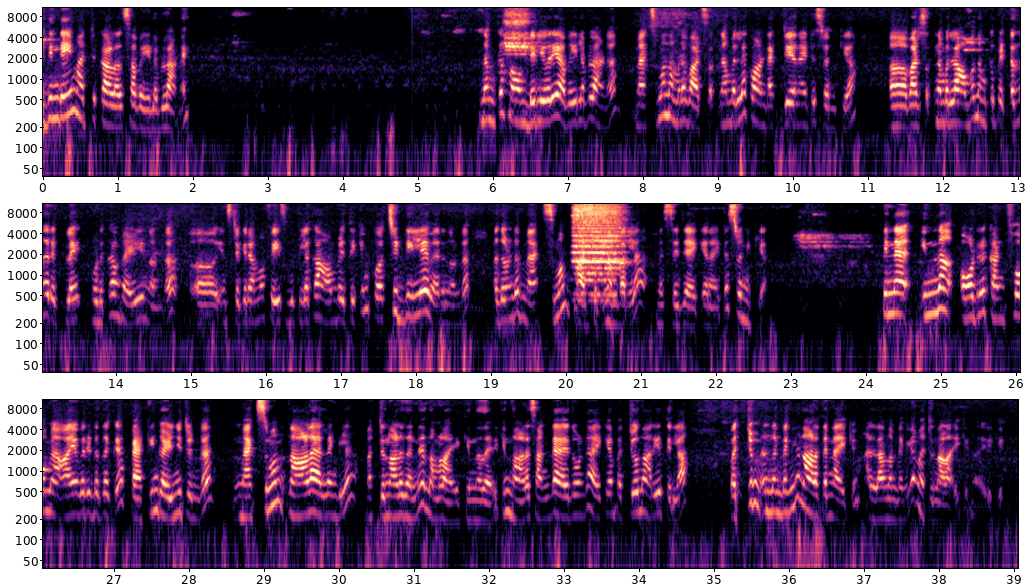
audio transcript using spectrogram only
ഇതിന്റെയും മറ്റ് കളേഴ്സ് അവൈലബിൾ ആണ്. നമുക്ക് ഹോം ഡെലിവറി അവൈലബിൾ ആണ്. മാക്സിമം നമ്മുടെ വാട്സപ്പ് നമ്പറിൽ കോൺടാക്ട് ചെയ്യാനായിട്ട് ശ്രമിക്കുക. വാട്സപ്പ് നമ്പറിലാവുമ്പോൾ നമുക്ക് പെട്ടെന്ന് റിപ്ലൈ കൊടുക്കാൻ കഴിയുന്നുണ്ട്. ഇൻസ്റ്റഗ്രാമോ ഫേസ്ബുക്കിലൊക്കെ ആകുമ്പോഴത്തേക്കും കുറച്ച് ഡിലേ വരുന്നുണ്ട്. അതുകൊണ്ട് മാക്സിമം വാട്സപ്പ് നമ്പറിൽ മെസ്സേജ് അയക്കാനായിട്ട് ശ്രമിക്കുക. പിന്നെ ഇന്ന് ഓർഡർ കൺഫേം ആയവരുടേതൊക്കെ പാക്കിംഗ് കഴിഞ്ഞിട്ടുണ്ട്. മാക്സിമം നാളെ അല്ലെങ്കിൽ മറ്റന്നാൾ തന്നെ നമ്മൾ അയക്കുന്നതായിരിക്കും. നാളെ സൺഡേ ആയതുകൊണ്ട് അയക്കാൻ പറ്റുമോ എന്ന് അറിയത്തില്ല. പറ്റും എന്നുണ്ടെങ്കിൽ നാളെ തന്നെ അയക്കും. അല്ലാന്നുണ്ടെങ്കിൽ മറ്റന്നാൾ അയക്കുന്നതായിരിക്കും.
